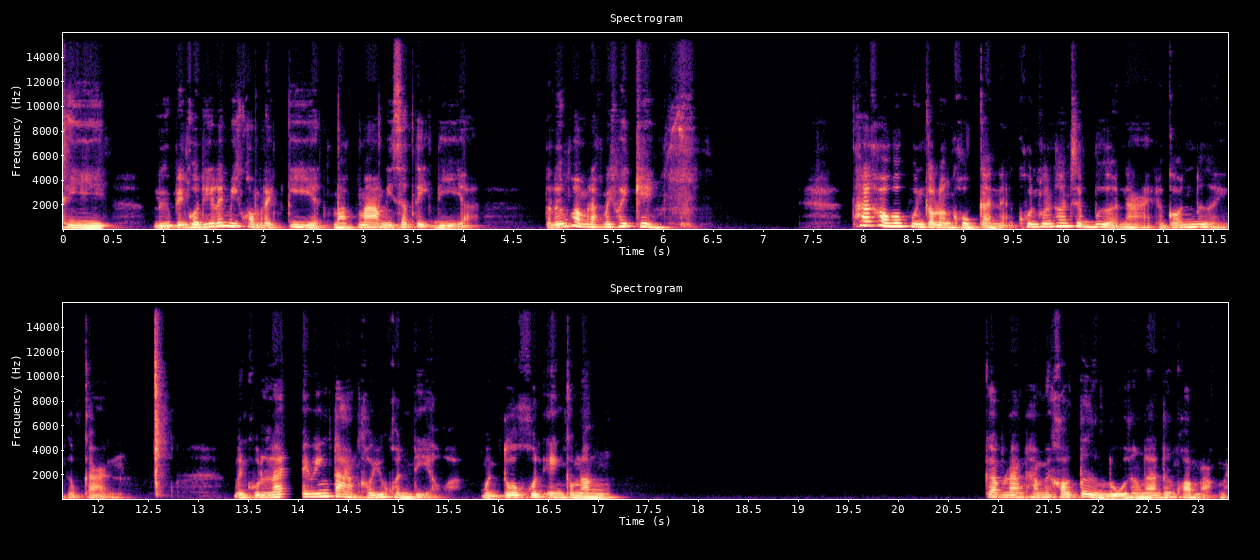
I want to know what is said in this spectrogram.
ชี หรือเป็นคนที่ได้มีความละเอียดมาก ๆ มีสติดีอะแต่เรื่องความรักไม่ค่อยเก่ง ถ้าเขากับคุณกำลังคบกันเนี่ยคุณค่อนข้างจะเบื่อหน่าย แล้วก็เหนื่อยกับการ เหมือนคุณไล่วิ่งตามเขาอยู่คนเดียวอะเหมือนตัวคุณเองกำลังกำลังทำให้เขาตื่นรู้ทางด้านเรื่องความรักไหม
